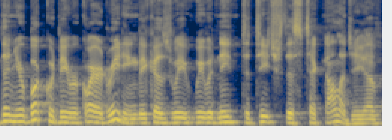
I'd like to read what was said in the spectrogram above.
then your book would be required reading because we, we would need to teach this technology of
